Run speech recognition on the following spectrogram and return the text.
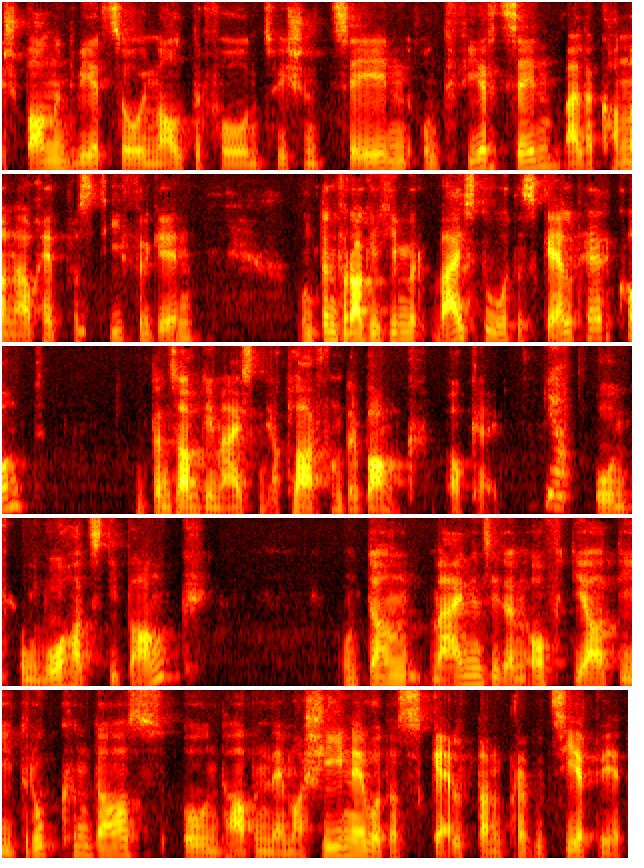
spannend wird, so im Alter von zwischen 10 und 14, weil da kann man auch etwas tiefer gehen. Und dann frage ich immer, weißt du, wo das Geld herkommt? Und dann sagen die meisten, ja klar, von der Bank. Okay. Ja. Und von wo hat es die Bank? Und dann meinen sie dann oft, ja, die drucken das und haben eine Maschine, wo das Geld dann produziert wird.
